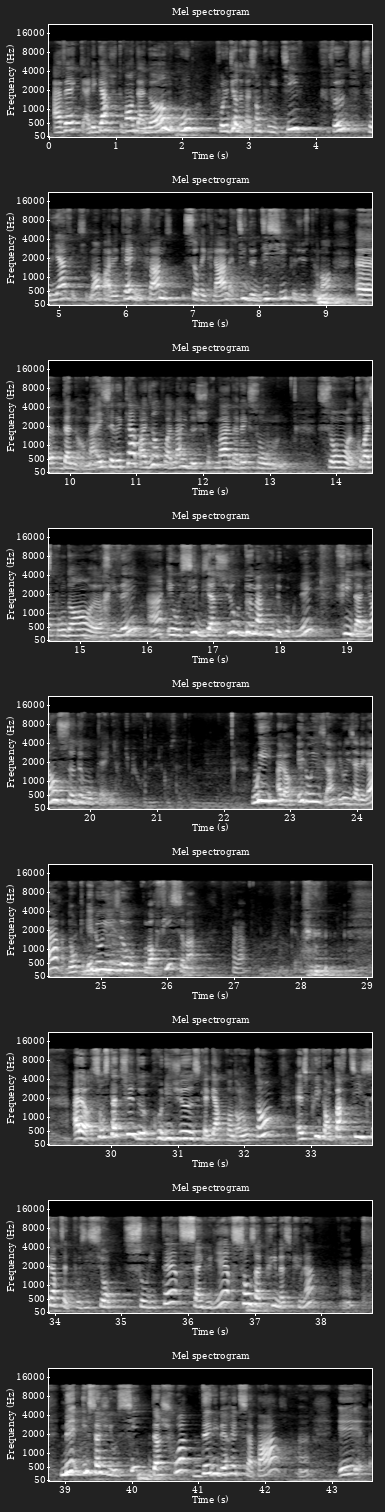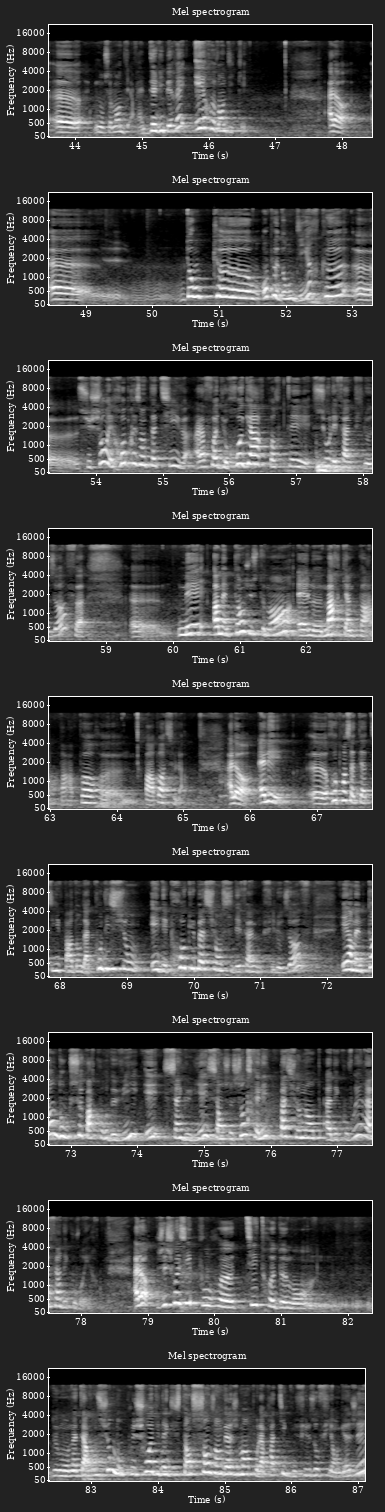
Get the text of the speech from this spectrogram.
avec, à l'égard justement d'un homme, ou, pour le dire de façon positive, feu, ce lien effectivement par lequel une femme se réclame à titre de disciple justement euh, d'un homme. Hein. Et c'est le cas par exemple pour Anne-Marie de Schurman avec son, son correspondant euh, Rivet, hein, et aussi bien sûr de Marie de Gournay, fille d'alliance de Montaigne. Tu peux redonner le concept euh, Oui, alors Héloïse, hein, Héloïse Abélard, donc héloïsomorphisme, voilà. Alors, son statut de religieuse qu'elle garde pendant longtemps explique en partie, certes, cette position solitaire, singulière, sans appui masculin, hein, mais il s'agit aussi d'un choix délibéré de sa part, hein, et euh, non seulement délibéré et revendiqué. Alors, euh, donc, euh, on peut donc dire que euh, Suchon est représentative à la fois du regard porté sur les femmes philosophes, euh, mais en même temps, justement, elle marque un pas par rapport, par rapport à cela. Alors, elle est représentative pardon, de la condition et des préoccupations aussi des femmes philosophes, et en même temps, donc, ce parcours de vie est singulier. C'est en ce sens qu'elle est passionnante à découvrir et à faire découvrir. Alors, j'ai choisi pour euh, titre de mon, de mon intervention donc le choix d'une existence sans engagement pour la pratique d'une philosophie engagée,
